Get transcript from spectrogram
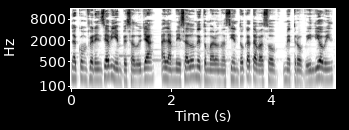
La conferencia había empezado ya. A la mesa donde tomaron asiento Katabasov, Metrov y Liovin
